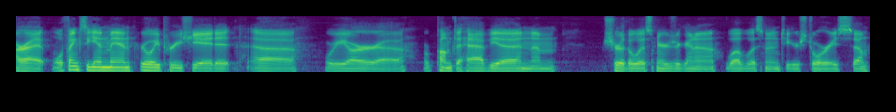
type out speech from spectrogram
All right. Well, thanks again, man. Really appreciate it. Uh, we are uh, we're pumped to have you, and I'm sure the listeners are gonna love listening to your stories. So,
